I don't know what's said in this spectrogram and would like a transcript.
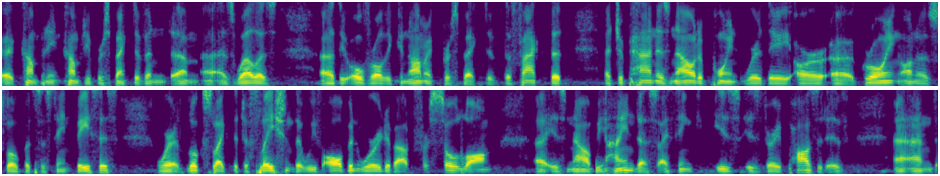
a company and company perspective, and um, uh, as well as uh, the overall economic perspective. The fact that uh, Japan is now at a point where they are uh, growing on a slow but sustained basis, where it looks like the deflation that we've all been worried about for so long is now behind us, I think is is very positive, and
